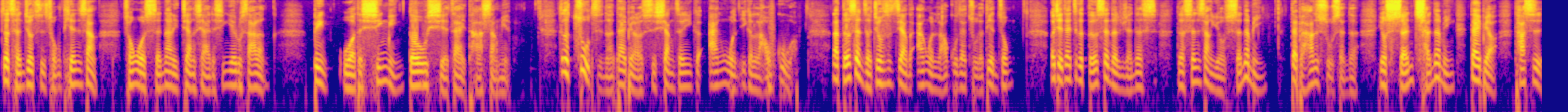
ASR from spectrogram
这城就是从天上从我神那里降下来的新耶路撒冷，并我的新名都写在它上面。这个柱子呢，代表的是象征一个安稳、一个牢固啊。那得胜者就是这样的安稳牢固在主的殿中，而且在这个得胜的人的的身上有神的名。代表他是属神的，有神城的名，代表他是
